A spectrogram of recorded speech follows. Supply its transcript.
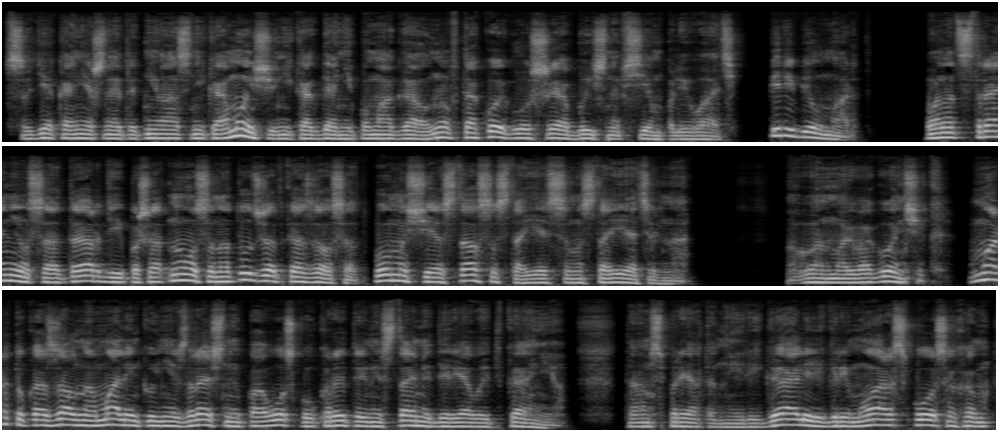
В суде, конечно, этот нюанс никому еще никогда не помогал, но в такой глуши обычно всем плевать», — перебил Март. Он отстранился от Арди и пошатнулся, но тут же отказался от помощи и остался стоять самостоятельно. «Вон мой вагончик». Март указал на маленькую невзрачную повозку, укрытую местами дырявой тканью. Там спрятаны и регалии, и гримуар с посохом.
